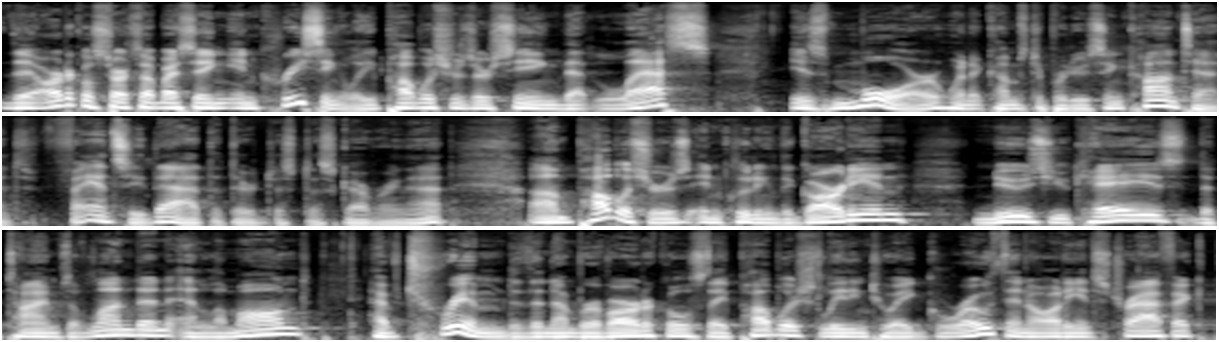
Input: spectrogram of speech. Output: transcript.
the article starts out by saying increasingly, publishers are seeing that less is more when it comes to producing content. Fancy that, that they're just discovering that. Um, publishers, including The Guardian, News UK's, The Times of London, and Le Monde, have trimmed the number of articles they publish, leading to a growth in audience traffic,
